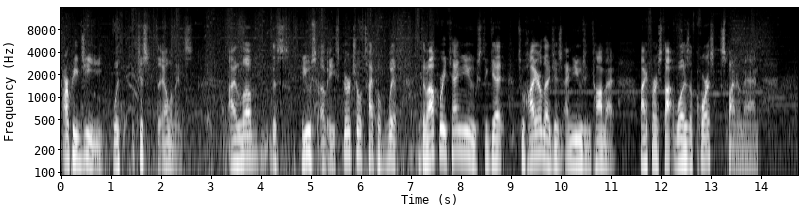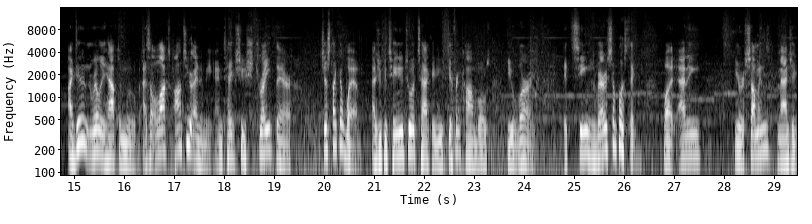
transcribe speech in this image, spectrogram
RPG with just the elements. I love this use of a spiritual type of whip that the Valkyrie can use to get to higher ledges and use in combat. My first thought was, of course, Spider-Man. I didn't really have to move as it locks onto your enemy and takes you straight there just like a web as you continue to attack and use different combos you learn. It seems very simplistic, but adding your summons, magic,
